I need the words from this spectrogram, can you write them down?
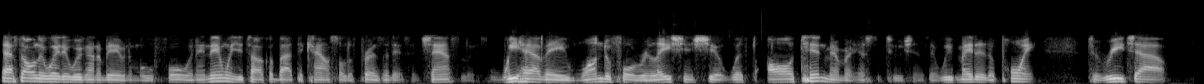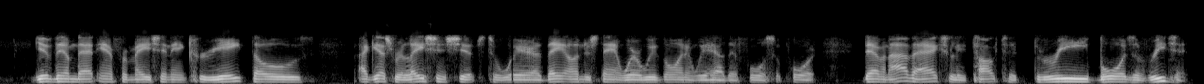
that's the only way that we're going to be able to move forward. And then when you talk about the Council of Presidents and Chancellors, we have a wonderful relationship with all 10 member institutions. And we've made it a point to reach out, give them that information, and create those, I guess, relationships to where they understand where we're going and we have their full support. Devin, I've actually talked to three boards of regents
